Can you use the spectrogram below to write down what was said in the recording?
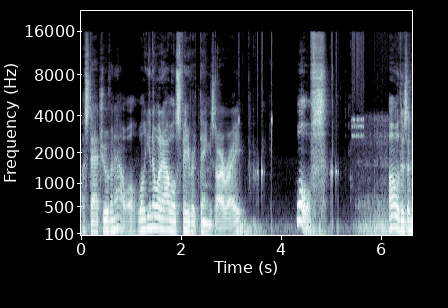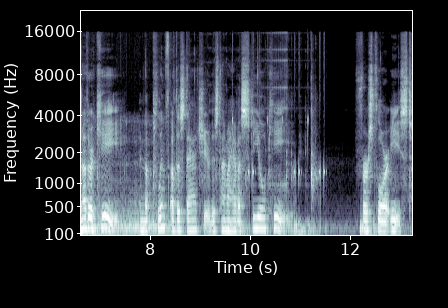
A statue of an owl. Well, you know what owls' favorite things are, right? Wolves. Oh, there's another key in the plinth of the statue. This time I have a steel key. First floor east.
